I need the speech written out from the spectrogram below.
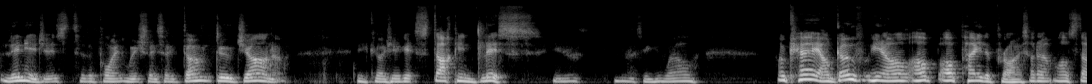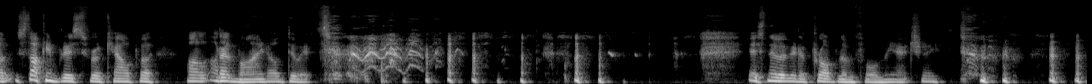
lineages to the point in which they say, "Don't do jhana because you get stuck in bliss." You know, and I think, well, okay, I'll go. You know, I'll, I'll, I'll pay the price. I don't. I'll stuck stuck in bliss for a kalpa. I'll I don't mind. I'll do it. it's never been a problem for me actually.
